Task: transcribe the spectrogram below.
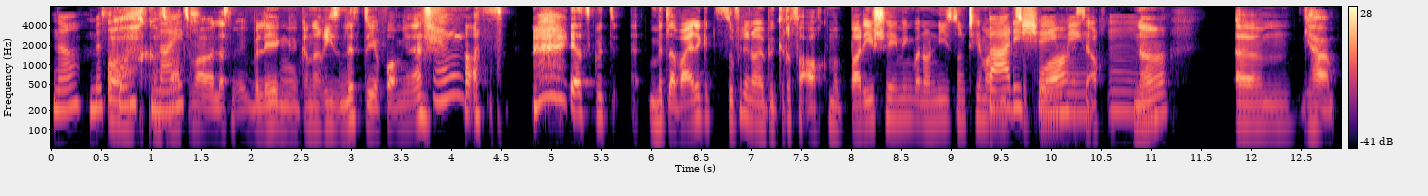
ne, Oh Missgunst, Gott, Neid. warte mal, lass mir überlegen. Ich habe eine riesen Liste hier vor mir. Spaß. Ja, ist gut. Mittlerweile gibt es so viele neue Begriffe auch. Guck mal, Body-Shaming war noch nie so ein Thema Body zuvor. Shaming, Ist ja auch, mm. ne? Ähm, ja,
